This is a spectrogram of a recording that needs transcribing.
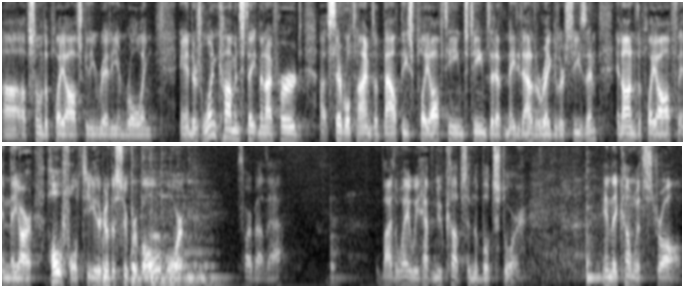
uh, of some of the playoffs getting ready and rolling. And there's one common statement I've heard uh, several times about these playoff teams, teams that have made it out of the regular season and onto the playoff, and they are hopeful to either go to the Super Bowl or. Sorry about that. By the way, we have new cups in the bookstore, and they come with straws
